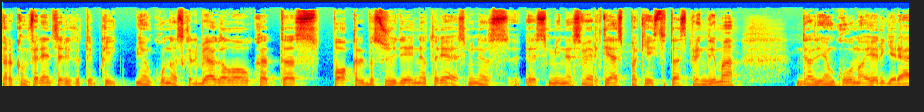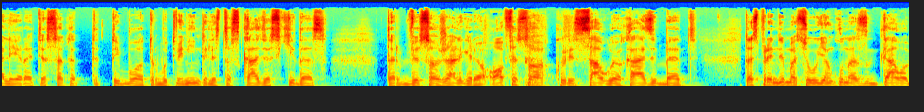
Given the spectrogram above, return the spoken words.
per konferenciją, taip kaip Jankūnas kalbėjo, galvojau, kad tas pokalbis su žaidėjai neturėjo esminės, esminės vertės pakeisti tą sprendimą. Dėl Jankūno irgi realiai yra tiesa, kad tai buvo turbūt vienintelis tas kazijos skydas tarp viso žalgerio ofiso, kuris saugojo kazį, bet tas sprendimas jau Jankūnas gavo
